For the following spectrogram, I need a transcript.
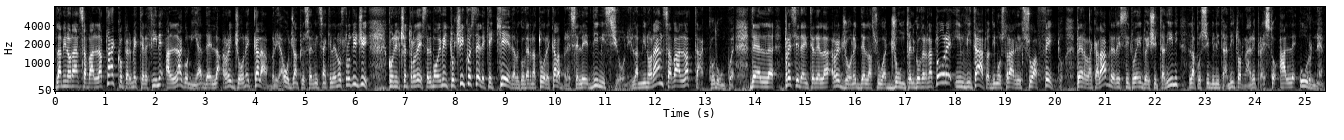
La minoranza va all'attacco per mettere fine all'agonia della regione Calabria. Oggi ampio servizio anche nel nostro TG con il centrodestra del Movimento 5 Stelle che chiede al governatore calabrese le dimissioni. La minoranza va all'attacco dunque del presidente della regione e della sua giunta. Il governatore invitato a dimostrare il suo affetto per la Calabria restituendo ai cittadini la possibilità di tornare presto alle urne.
